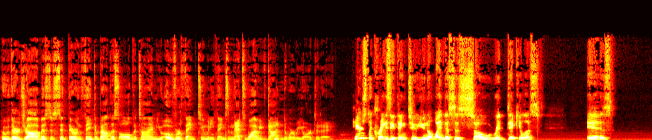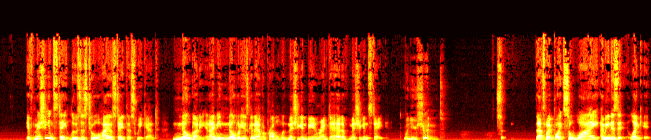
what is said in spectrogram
who their job is to sit there and think about this all the time, you overthink too many things, and that's why we've gotten to where we are today. Here's the crazy thing too. You know why this is so ridiculous is if Michigan State loses to Ohio State this weekend, nobody, and I mean nobody is going to have a problem with Michigan being ranked ahead of Michigan State. Well, you shouldn't. That's my point. So why? I mean, is it like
